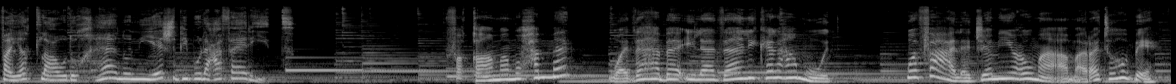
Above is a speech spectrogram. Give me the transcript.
فيطلع دخان يجذب العفاريت. فقام محمد وذهب إلى ذلك العمود وفعل جميع ما أمرته به.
